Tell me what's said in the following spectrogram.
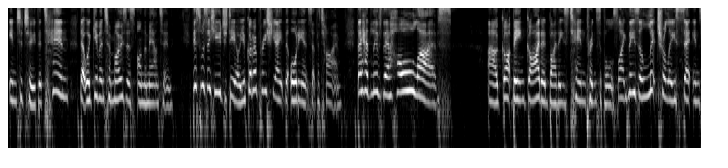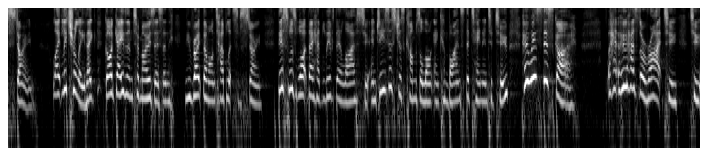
into two, the 10 that were given to Moses on the mountain. This was a huge deal. You've got to appreciate the audience at the time. They had lived their whole lives uh, got, being guided by these 10 principles. Like these are literally set in stone. Like literally, they, God gave them to Moses and he wrote them on tablets of stone. This was what they had lived their lives to. And Jesus just comes along and combines the 10 into two. Who is this guy? Who has the right to, to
